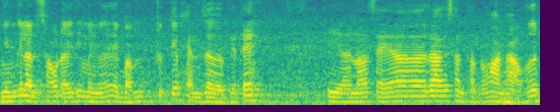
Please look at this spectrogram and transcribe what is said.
những cái lần sau đấy thì mình có thể bấm trực tiếp hẹn giờ ở phía trên thì nó sẽ ra cái sản phẩm nó hoàn hảo hơn.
